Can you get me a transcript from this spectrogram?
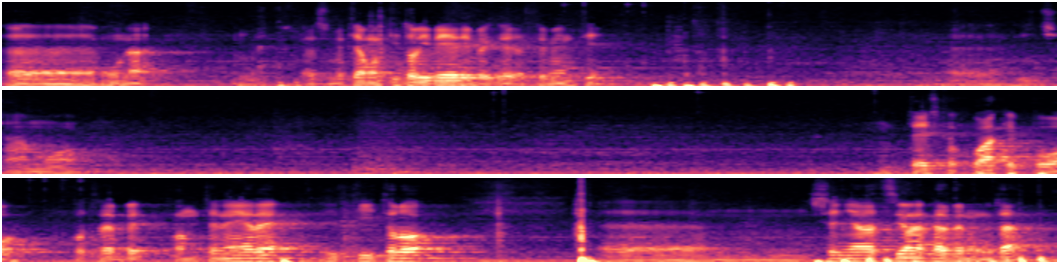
eh, una, adesso mettiamo i titoli veri perché altrimenti eh, diciamo un testo qua che può, potrebbe contenere il titolo Ehm, segnalazione pervenuta.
